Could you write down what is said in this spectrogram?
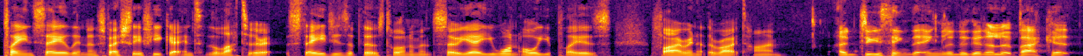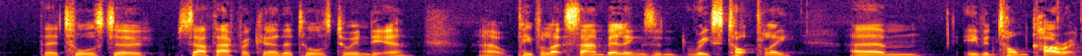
plain sailing, especially if you get into the latter stages of those tournaments. So, yeah, you want all your players firing at the right time. And do you think that England are going to look back at their tours to South Africa, their tours to India, uh, people like Sam Billings and Reece Topley, um, even Tom Curran,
